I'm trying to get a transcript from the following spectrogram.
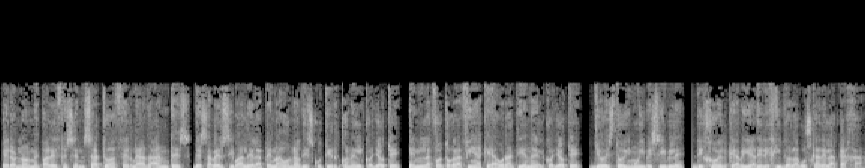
Pero no me parece sensato hacer nada antes de saber si vale la pena o no discutir con el coyote. En la fotografía que ahora tiene el coyote, yo estoy muy visible, dijo el que había dirigido la busca de la caja.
